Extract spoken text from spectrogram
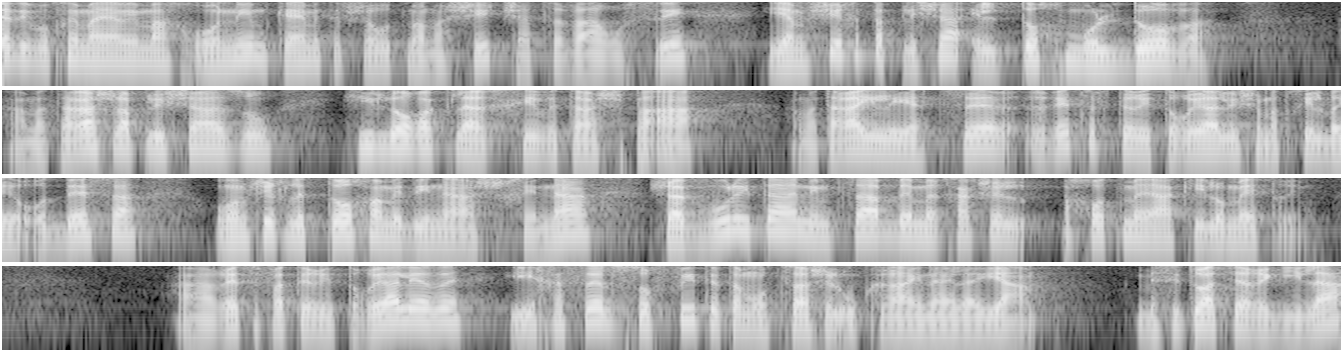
הדיווחים מהימים האחרונים קיימת אפשרות ממשית שהצבא הרוסי ימשיך את הפלישה אל תוך מולדובה. המטרה של הפלישה הזו היא לא רק להרחיב את ההשפעה, המטרה היא לייצר רצף טריטוריאלי שמתחיל בעיר אודסה וממשיך לתוך המדינה השכנה, שהגבול איתה נמצא במרחק של פחות 100 קילומטרים. הרצף הטריטוריאלי הזה יחסל סופית את המוצא של אוקראינה אל הים. בסיטואציה רגילה,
